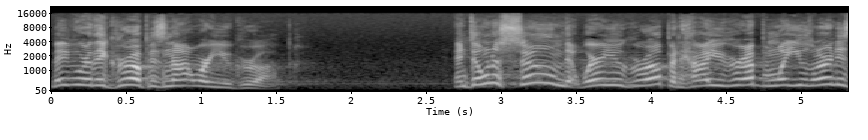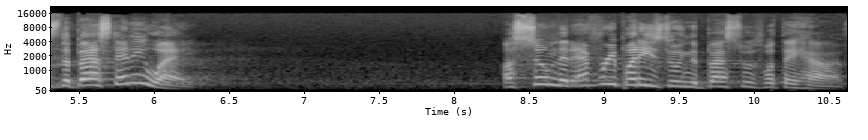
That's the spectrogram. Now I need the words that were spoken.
Maybe where they grew up is not where you grew up. And don't assume that where you grew up and how you grew up and what you learned is the best anyway. Assume that everybody's doing the best with what they have.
